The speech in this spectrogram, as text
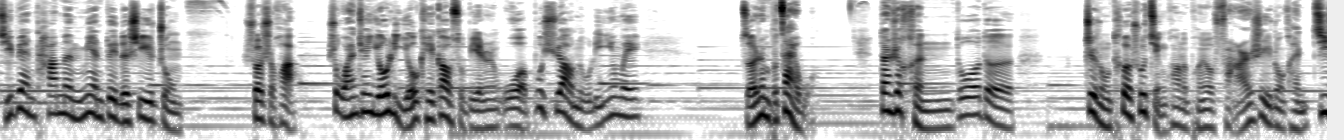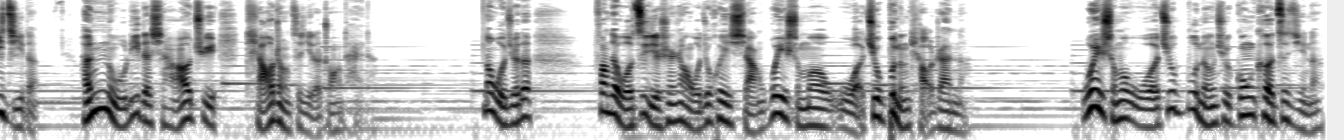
即便他们面对的是一种，说实话是完全有理由可以告诉别人我不需要努力，因为责任不在我。但是很多的这种特殊情况的朋友，反而是一种很积极的、很努力的想要去调整自己的状态的。那我觉得放在我自己身上，我就会想，为什么我就不能挑战呢？为什么我就不能去攻克自己呢？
